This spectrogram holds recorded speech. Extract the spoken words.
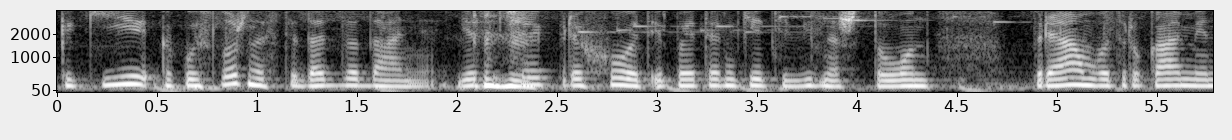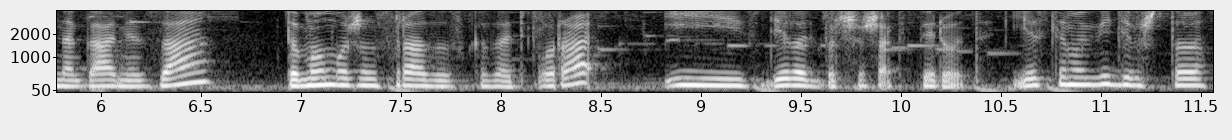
какие, какой сложности дать задание. Если uh-huh. человек приходит и по этой анкете видно, что он прям вот руками и ногами за, то мы можем сразу сказать ура и сделать большой шаг вперед. Если мы видим, что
